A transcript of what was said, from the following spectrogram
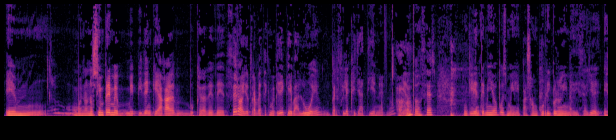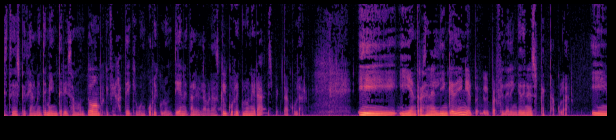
Em, bueno, no siempre me, me, piden que haga búsqueda desde cero, hay otras veces que me piden que evalúe perfiles que ya tienen, ¿no? Y entonces un cliente mío pues me pasa un currículum y me dice, oye, este especialmente me interesa un montón porque fíjate qué buen currículum tiene, tal. La verdad es que el currículum era espectacular. Y, y entras en el LinkedIn y el perfil de LinkedIn es espectacular. Y,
